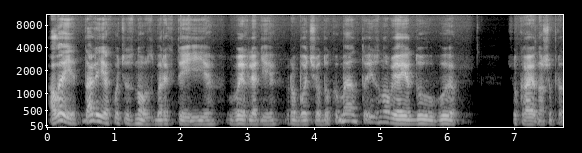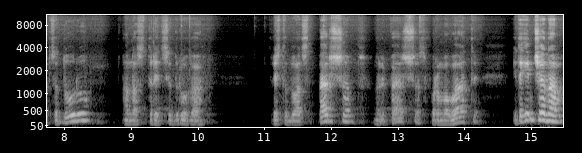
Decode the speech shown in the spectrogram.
Але далі я хочу знову зберегти її в вигляді робочого документу. І знову я йду в шукаю нашу процедуру. У нас 32, 321, 01, сформувати. І таким чином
